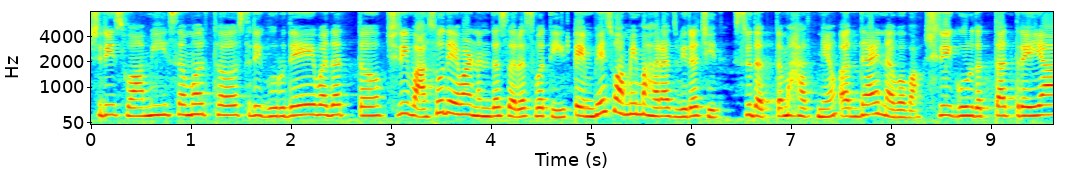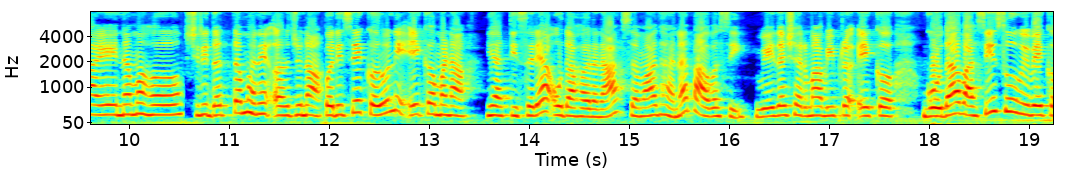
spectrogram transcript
श्री स्वामी समर्थ श्री गुरुदेव दत्त श्री वासुदेवानंद सरस्वती टेंभे स्वामी महाराज विरचित श्री दत्त महात्म्य अध्याय नववा. श्री गुरु दत्तात्रेयाय नमः. श्री दत्त म्हणे अर्जुना परिसे करून एक मना. या तिसऱ्या उदाहरणा समाधान पावसी. वेद शर्मा विप्र एक गोदावासी सुविवेक.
